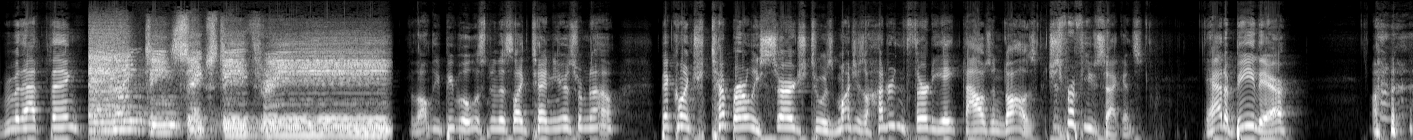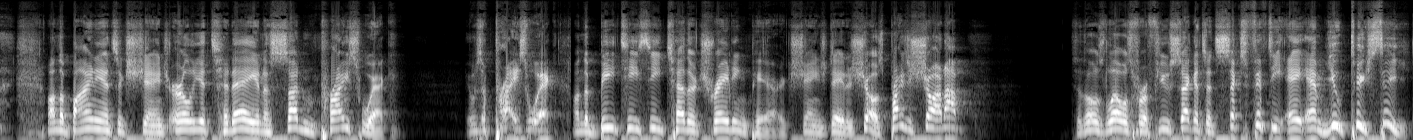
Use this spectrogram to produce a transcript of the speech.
Remember that thing? 1963. For all the people who listen to this like 10 years from now, Bitcoin temporarily surged to as much as $138,000 just for a few seconds. You had to be there on the Binance exchange earlier today in a sudden price wick. It was a price wick on the BTC Tether trading pair exchange data shows. Prices shot up to those levels for a few seconds at 6:50 a.m. UTC.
